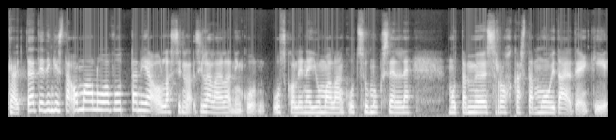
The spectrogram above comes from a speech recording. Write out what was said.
käyttää tietenkin sitä omaa luovuuttani ja olla sillä, sillä lailla niin kuin uskollinen Jumalan kutsumukselle, mutta myös rohkaista muita jotenkin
